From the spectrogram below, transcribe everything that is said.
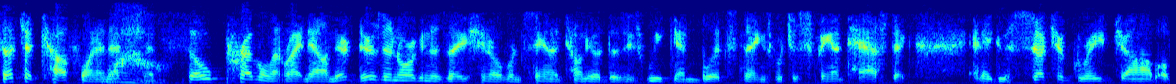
such a tough one, and Wow. that's, that's so prevalent right now. And there, there's an organization over in San Antonio that does these weekend blitz things, which is fantastic, and they do such a great job of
